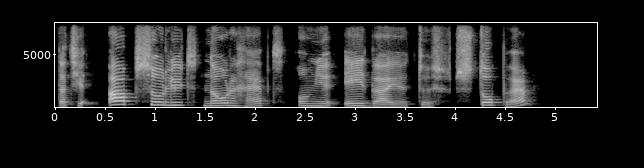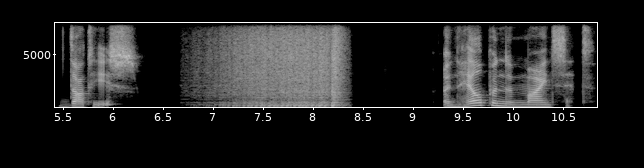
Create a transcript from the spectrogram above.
dat je absoluut nodig hebt om je eetbuien te stoppen, dat is een helpende mindset.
